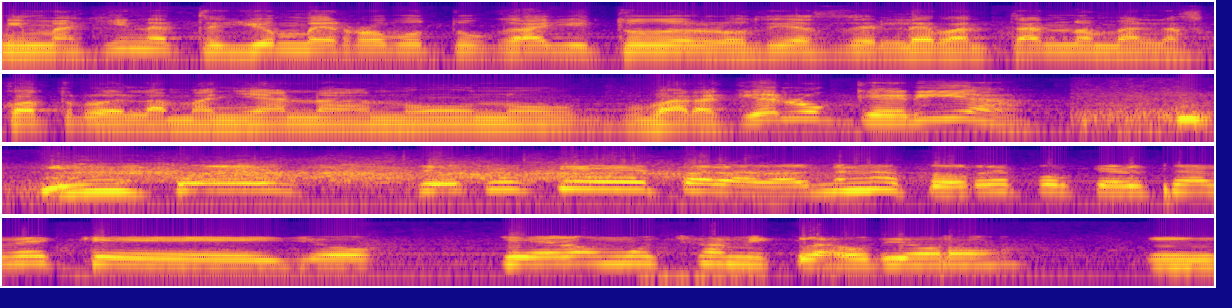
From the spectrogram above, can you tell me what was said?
imagínate, yo me robo tu gallo y todos los días levantándome a las 4 de la mañana. No, no, ¿para qué lo quería? Mm, Pues yo creo que para darme en la torre, porque él sabe que yo quiero mucho a mi Claudio. mm,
